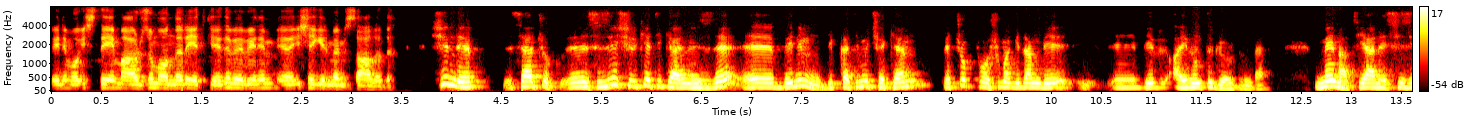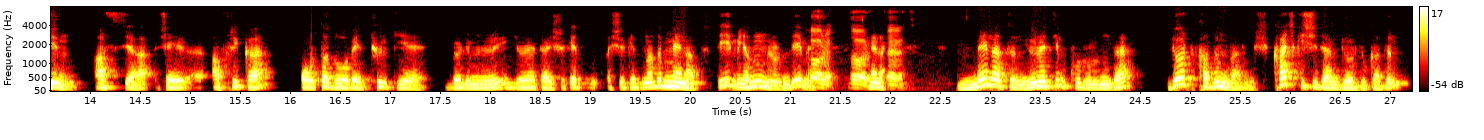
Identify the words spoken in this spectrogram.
benim o isteğim, arzum onları etkiledi ve benim e, işe girmemi sağladı. Şimdi Selçuk, e, sizin şirket hikayenizde e, benim dikkatimi çeken ve çok hoşuma giden bir bir ayrıntı gördüm ben. MENAT yani sizin Asya, şey Afrika, Orta Doğu ve Türkiye bölümünü yöneten şirket, şirketin adı MENAT değil mi? Yanılmıyorum değil mi? Doğru, doğru. MENAT. Evet. MENAT'ın yönetim kurulunda dört kadın varmış. Kaç kişiden dördü kadın?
